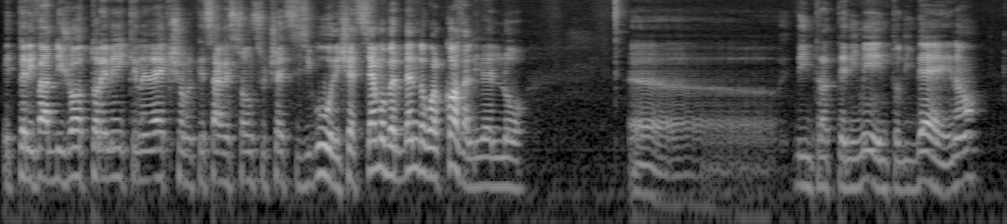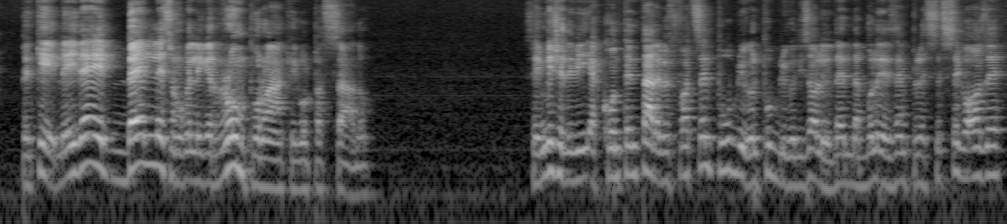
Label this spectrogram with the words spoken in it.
e te rifà 18 remake live action perché sa che sono successi sicuri. Cioè, stiamo perdendo qualcosa a livello eh, di intrattenimento, di idee, no? Perché le idee belle sono quelle che rompono anche col passato. Se invece devi accontentare per forza il pubblico, il pubblico di solito tende a volere sempre le stesse cose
